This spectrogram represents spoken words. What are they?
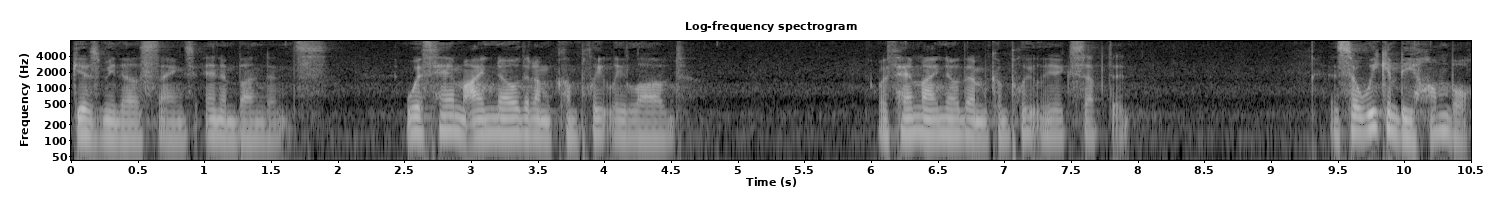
gives me those things in abundance. With him, I know that I'm completely loved. With him, I know that I'm completely accepted. And so we can be humble.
